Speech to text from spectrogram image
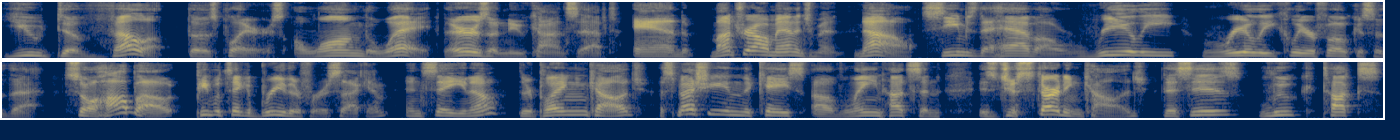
You develop those players along the way. There's a new concept. And Montreal management now seems to have a really, really clear focus of that. So, how about people take a breather for a second and say, you know, they're playing in college, especially in the case of Lane Hutson, is just starting college. This is Luke Tuch's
